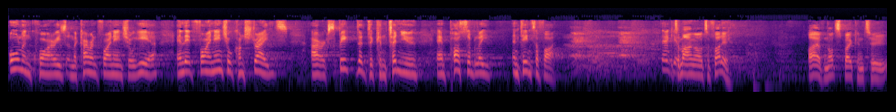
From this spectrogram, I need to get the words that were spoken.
all inquiries in the current financial year and that financial constraints are expected to continue and possibly intensify. Thank whare. I have not spoken to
